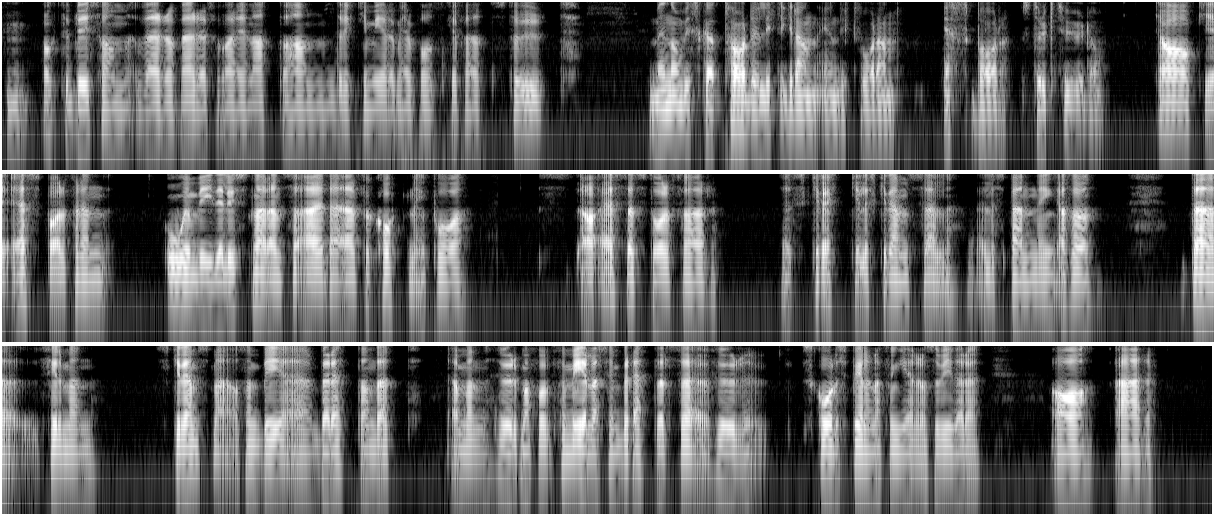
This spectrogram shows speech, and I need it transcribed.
Mm. Och det blir som värre och värre för varje natt och han dricker mer och mer vodka för att stå ut. Men om vi ska ta det lite grann enligt våran S-bar struktur då. Ja, och S-bar för den oinvigde lyssnaren så är det en förkortning på ja, S står för skräck eller skrämsel eller spänning. Alltså där filmen skräms med. Och sen B är berättandet. Ja, men hur man får förmedla sin berättelse, hur skådespelarna fungerar och så vidare. A är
